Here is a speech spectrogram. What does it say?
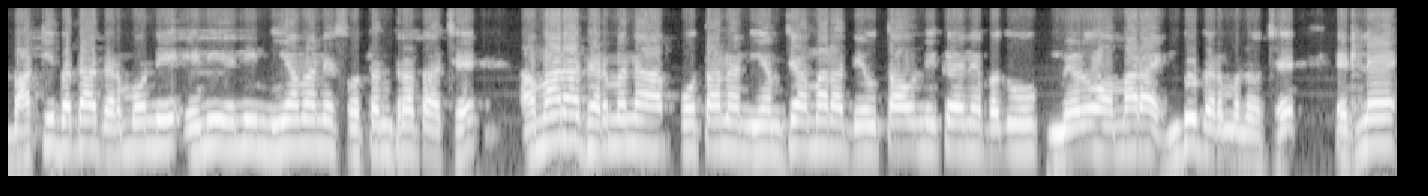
બાકી બધા ધર્મોની એની એની નિયમ અને સ્વતંત્રતા છે. અમારા ધર્મના પોતાના નિયમ છે. અમારા દેવતાઓ નીકળે ને બધું મેળો અમારા હિન્દુ ધર્મનો છે. એટલે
